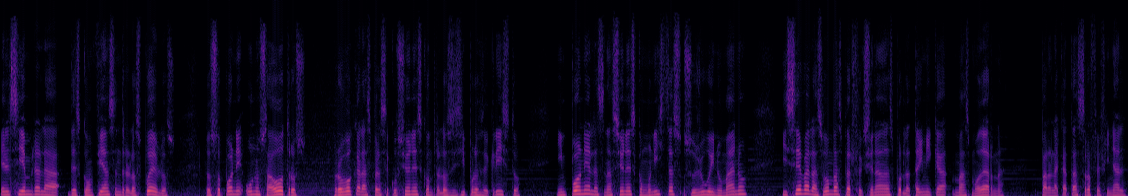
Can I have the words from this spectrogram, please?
Él siembra la desconfianza entre los pueblos, los opone unos a otros, provoca las persecuciones contra los discípulos de Cristo, impone a las naciones comunistas su yugo inhumano y ceba las bombas perfeccionadas por la técnica más moderna, para la catástrofe final.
